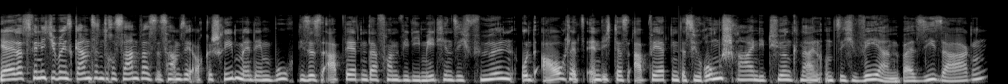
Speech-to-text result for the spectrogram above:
ja das finde ich übrigens ganz interessant, was das haben Sie auch geschrieben in dem Buch. Dieses Abwerten davon, wie die Mädchen sich fühlen und auch letztendlich das Abwerten, dass sie rumschreien, die Türen knallen und sich wehren, weil sie sagen,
